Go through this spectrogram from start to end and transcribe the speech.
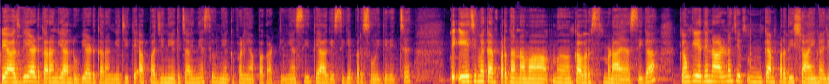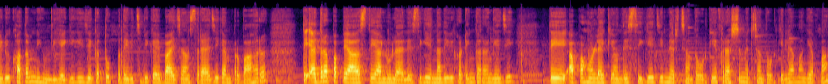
ਪਿਆਜ਼ ਵੀ ਐਡ ਕਰਾਂਗੇ, ਆਲੂ ਵੀ ਐਡ ਕਰਾਂਗੇ ਜੀ ਤੇ ਆਪਾਂ ਜਿੰਨੀਆਂ ਕਿ ਚਾਹੀਦੀਆਂ ਸੀ ਉਨੀਆਂ ਕਿ ਫਲੀਆਂ ਆਪਾਂ ਕੱਟ ਲਈਆਂ ਸੀ ਤੇ ਆ ਗਏ ਸੀਗੇ ਪਰ ਰਸੋਈ ਦੇ ਵਿੱਚ। ਤੇ ਇਹ ਜੀ ਮੈਂ ਕੈਂਪਰ ਦਾ ਨਵਾਂ ਕਵਰ ਬਣਾਇਆ ਸੀਗਾ, ਕਿਉਂਕਿ ਇਹਦੇ ਨਾਲ ਨਾ ਜੇ ਕੈਂਪਰ ਦੀ ਸ਼ਾਈਨ ਹੈ ਜਿਹੜੀ ਉਹ ਖਤਮ ਨਹੀਂ ਹੁੰਦੀ ਹੈਗੀ ਕਿ ਜੇਕਰ ਧੁੱਪ ਦੇ ਵਿੱਚ ਵੀ ਕਈ ਬਾਈ ਚਾਂਸ ਰਹਿ ਜੇ ਕੈਂਪਰ ਬਾਹਰ ਤੇ ਇਧਰ ਆਪਾਂ ਪਿਆਜ਼ ਤੇ ਆਲੂ ਲੈ ਲਏ ਸੀਗੇ, ਇਹਨਾਂ ਦੀ ਵੀ ਕਟਿੰਗ ਕਰਾਂਗੇ ਜੀ। ਤੇ ਆਪਾਂ ਹੁਣ ਲੈ ਕੇ ਆਉਂਦੇ ਸੀਗੇ ਜੀ ਮਿਰਚਾਂ ਤੋੜ ਕੇ ਫਰੈਸ਼ ਮਿਰਚਾਂ ਤੋੜ ਕੇ ਲਿਆਵਾਂਗੇ ਆਪਾਂ।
